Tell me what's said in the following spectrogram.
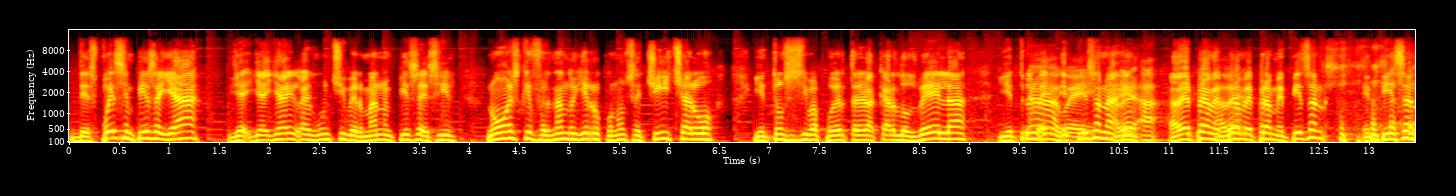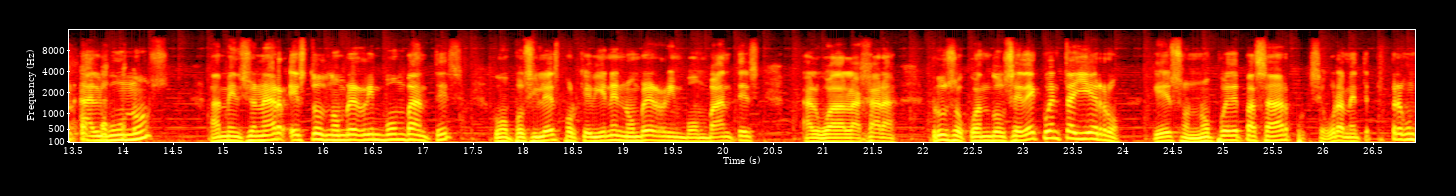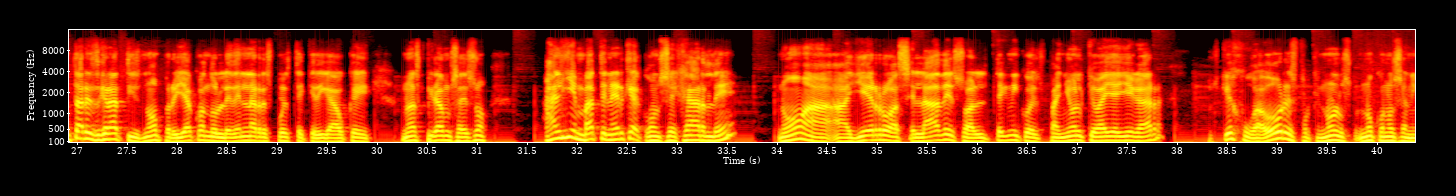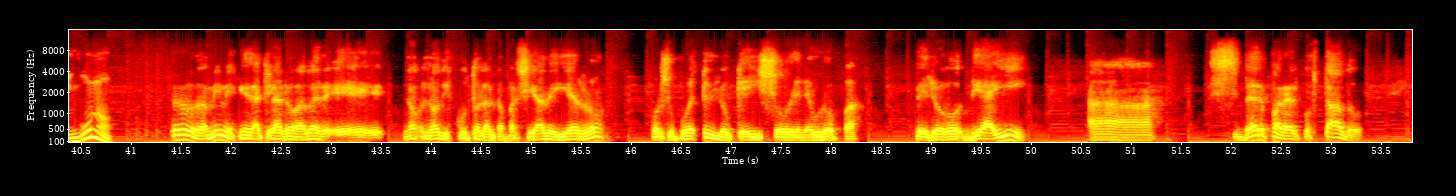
Después empieza ya, ya, ya, ya algún chivermano empieza a decir, no, es que Fernando Hierro conoce a Chícharo y entonces iba a poder traer a Carlos Vela y entonces Ah, eh, empiezan a, A ver, a- a ver, espérame, a ver. espérame, espérame, empiezan, empiezan algunos a mencionar estos nombres rimbombantes como posibilidades porque vienen nombres rimbombantes al Guadalajara. Ruso, cuando se dé cuenta Hierro que eso no puede pasar, porque seguramente pues, preguntar es gratis, ¿no? Pero ya cuando le den la respuesta y que diga, ok, no aspiramos a eso, alguien va a tener que aconsejarle, ¿no? A, a Hierro, a Celades o al técnico español que vaya a llegar, pues qué jugadores, porque no los no conoce a ninguno. Pero a mí me queda claro, a ver, eh, no, no discuto la capacidad de hierro, por supuesto, y lo que hizo en Europa, pero de ahí a ver para el costado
